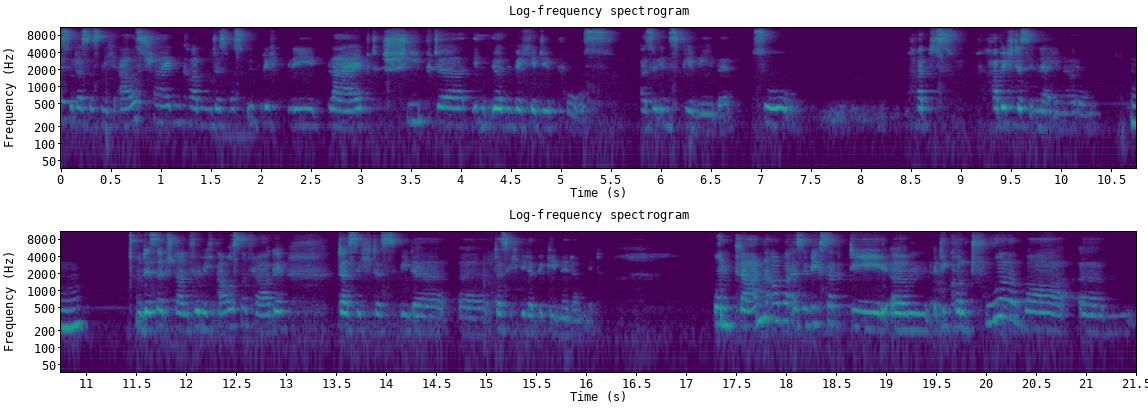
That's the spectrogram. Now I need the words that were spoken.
sodass es nicht ausscheiden kann und das, was übrig bleibt, schiebt er in irgendwelche Depots also ins Gewebe. So habe ich das in Erinnerung. Mhm. Und deshalb stand für mich außer Frage, dass ich das wieder, äh, dass ich wieder beginne damit. Und dann aber, also wie gesagt, die, ähm, die Kontur war ähm,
